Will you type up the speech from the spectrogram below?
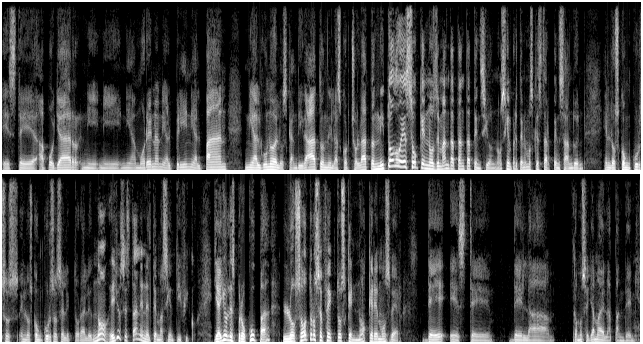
este, apoyar ni, ni, ni a Morena, ni al PRI, ni al PAN, ni a alguno de los candidatos, ni las corcholatas, ni todo eso que nos demanda tanta atención, ¿no? Siempre tenemos que estar pensando en, en los concursos, en los concursos electorales. No, ellos están en el tema científico y a ellos les preocupa los otros efectos que no queremos ver de este, de la, ¿cómo se llama?, de la pandemia.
